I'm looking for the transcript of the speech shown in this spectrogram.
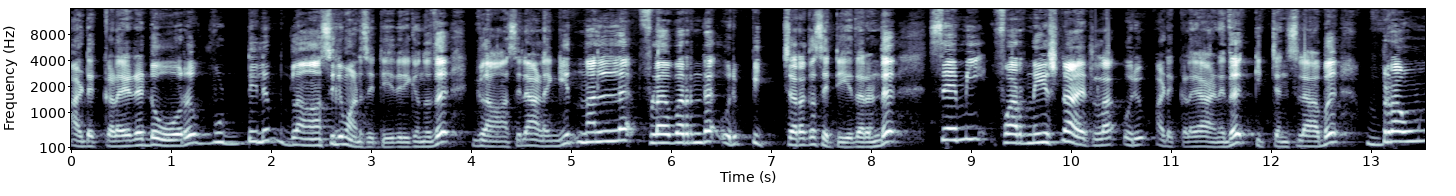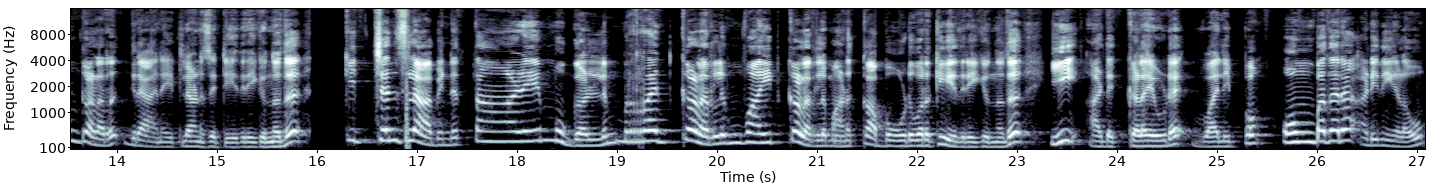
അടുക്കളയുടെ ഡോറ് വുഡിലും ഗ്ലാസ്സിലുമാണ് സെറ്റ് ചെയ്തിരിക്കുന്നത്. ഗ്ലാസ്സിലാണെങ്കിൽ നല്ല ഫ്ലവറിന്റെ ഒരു പിക്ചറൊക്കെ സെറ്റ് ചെയ്തിട്ടുണ്ട്. സെമി ഫർണിഷ്ഡ് ആയിട്ടുള്ള ഒരു അടുക്കളയാണിത്. കിച്ചൺ സ്ലാബ് ബ്രൗൺ കളർ ഗ്രാനൈറ്റിലാണ് സെറ്റ് ചെയ്തിരിക്കുന്നത്. കിച്ചൺ സ്ലാബിന്റെ താഴെയും മുകളിലും റെഡ് കളറിലും വൈറ്റ് കളറിലുമാണ് കബോർഡ് വർക്ക് ചെയ്തിരിക്കുന്നത്. ഈ അടുക്കളയുടെ വലിപ്പം ഒമ്പതര അടി നീളവും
